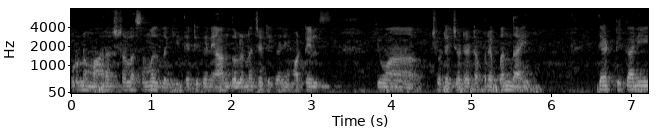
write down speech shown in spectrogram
पूर्ण महाराष्ट्राला समजलं की त्या ठिकाणी आंदोलनाच्या ठिकाणी हॉटेल्स किंवा छोट्या छोट्या टपऱ्या बंद आहेत त्या ठिकाणी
